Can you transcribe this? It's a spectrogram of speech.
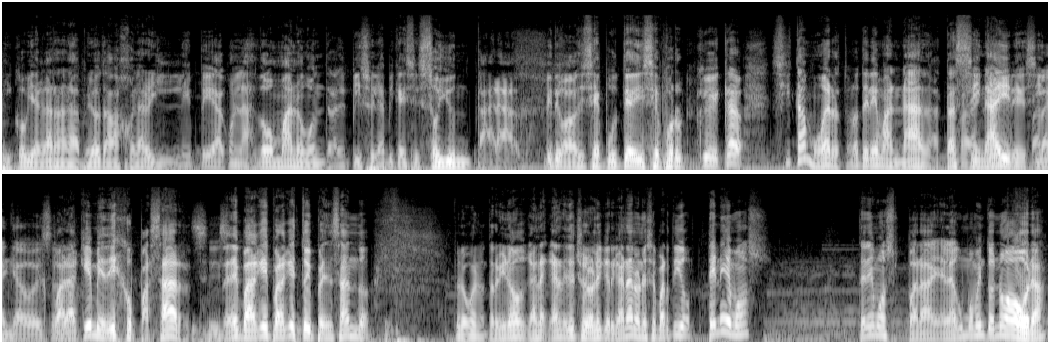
Y Kobe agarra la pelota bajo el aro y le pega con las dos manos contra el piso y la pica y dice: Soy un tarado. ¿Viste? Cuando dice putea, dice: ¿Por qué? Claro, si está muerto, no tenés más nada. ¿Para sin qué? aire. ¿Para sin- qué hago eso, ¿Para qué me dejo pasar? Sí. ¿Para, qué, ¿Para qué estoy pensando? Pero bueno, terminó. de hecho, los Lakers ganaron ese partido. Tenemos. Tenemos para en algún momento, no ahora,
